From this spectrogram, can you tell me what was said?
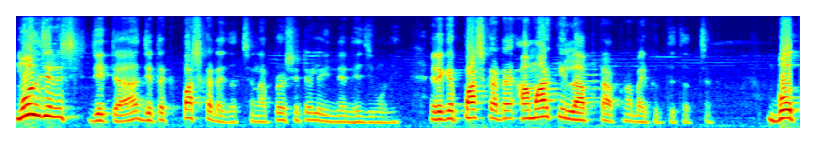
মূল জিনিস যেটা যেটা পাশ কাটায় যাচ্ছেন আপনারা, সেটা হলো ইন্ডিয়ান হেজিমনি এটাকে পাশ কাটায় আমার কি লাভটা আপনারা বাইর করতে চাচ্ছেন? বোধ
